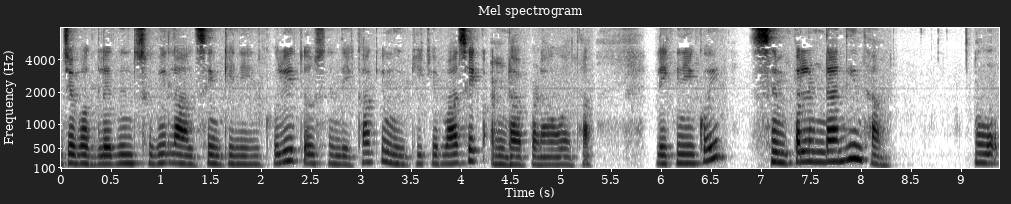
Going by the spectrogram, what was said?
जब अगले दिन सुबह लाल सिंह की नींद खुली तो उसने देखा कि मुर्गी के पास एक अंडा पड़ा हुआ था। लेकिन ये कोई सिंपल अंडा नहीं था। वो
